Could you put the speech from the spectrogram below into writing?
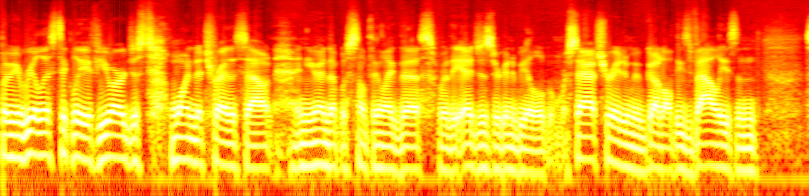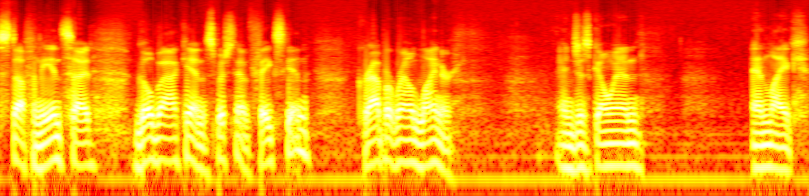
But I mean, realistically, if you are just wanting to try this out and you end up with something like this, where the edges are going to be a little bit more saturated, and we've got all these valleys and stuff on the inside, go back in, especially on fake skin, grab a round liner and just go in and like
